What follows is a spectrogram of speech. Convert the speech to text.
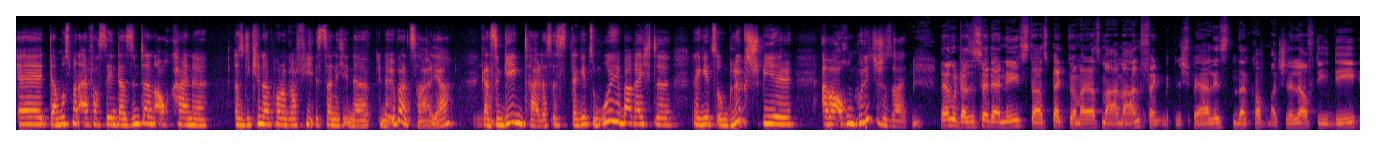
Äh, da muss man einfach sehen, da sind dann auch keine, also die Kinderpornografie ist da nicht in der, in der Überzahl, ja. Ganz im Gegenteil, das ist, da geht es um Urheberrechte, da geht es um Glücksspiel, aber auch um politische Seiten. Ja gut, das ist ja der nächste Aspekt. Wenn man erstmal einmal anfängt mit den Sperrlisten, dann kommt man schneller auf die Idee,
